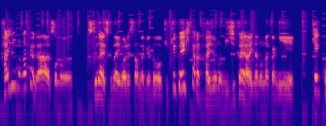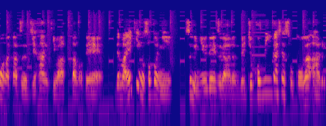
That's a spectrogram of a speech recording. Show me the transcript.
会場の中が、その、少ない少ない言われてたんだけど、結局駅から会場の短い間の中に、結構な数自販機はあったので、で、まあ駅の外にすぐニューデイズがあるんで、一応コンビニ化してはそこがある。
